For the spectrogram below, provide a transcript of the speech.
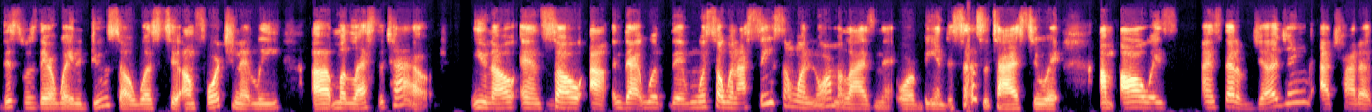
this was their way to do so. Was to unfortunately uh, molest the child you know and mm-hmm. so uh, that would then so when i see someone normalizing it or being desensitized to it i'm always instead of judging i try to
